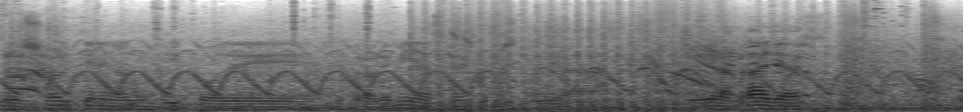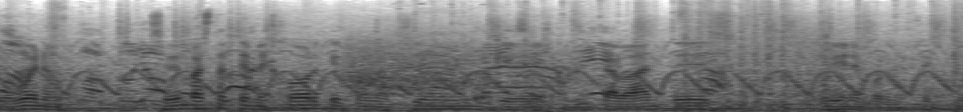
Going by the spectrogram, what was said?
Rayos del sol tienen algún tipo de, de problemillas. Se ven como si tuvieran, rayas. Pero bueno, se ven bastante mejor que con la opción que comentaba antes, que viene por defecto.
